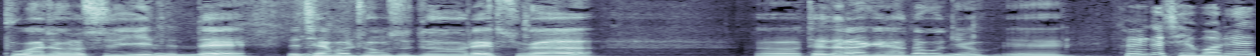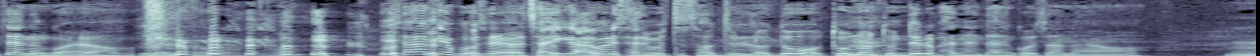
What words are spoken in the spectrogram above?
부가적으로 수익이 있는데, 재벌 총수들 액수가, 어, 대단하긴 하더군요. 예. 그러니까 재벌 해야 되는 거예요. 어? 생각해 보세요. 자기가 아무리 잘못을 저질러도 돈은 네. 돈대로 받는다는 거잖아요. 어,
